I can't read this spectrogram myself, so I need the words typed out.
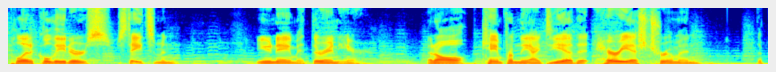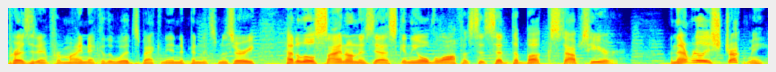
political leaders, statesmen, you name it, they're in here. It all came from the idea that Harry S. Truman the president from my neck of the woods back in Independence, Missouri, had a little sign on his desk in the Oval Office that said, The buck stops here. And that really struck me.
